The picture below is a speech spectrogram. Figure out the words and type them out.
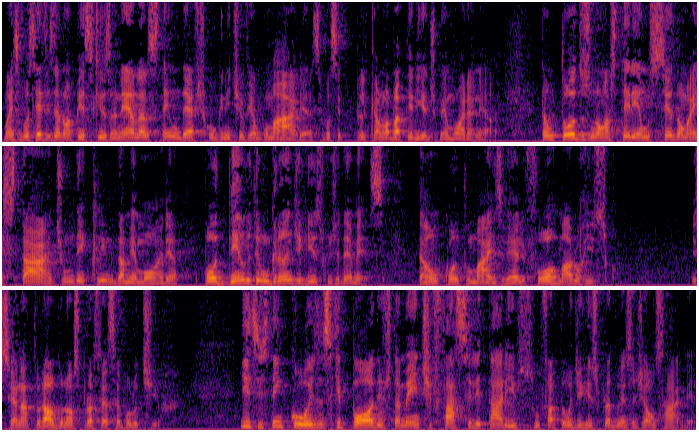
Mas se você fizer uma pesquisa nela, elas têm um déficit cognitivo em alguma área, se você aplicar uma bateria de memória nela. Então, todos nós teremos, cedo ou mais tarde, um declínio da memória, podendo ter um grande risco de demência. Então, quanto mais velho for, maior o risco. Isso é natural do nosso processo evolutivo. E existem coisas que podem justamente facilitar isso, o fator de risco para a doença de Alzheimer.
